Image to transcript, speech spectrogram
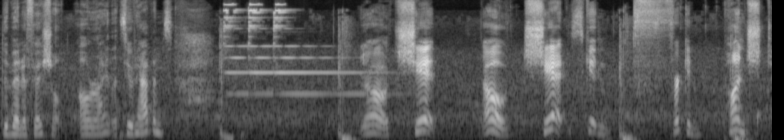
the Beneficial. All right, let's see what happens. Oh, shit. Oh, shit. It's getting freaking punched.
